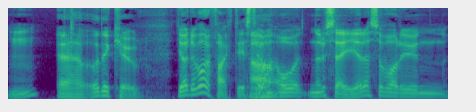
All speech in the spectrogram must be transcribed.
Mm. Eh, och det är kul. Ja, det var det faktiskt. Ja. Och när du säger det så var det ju en...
